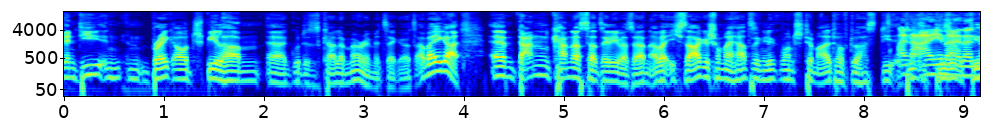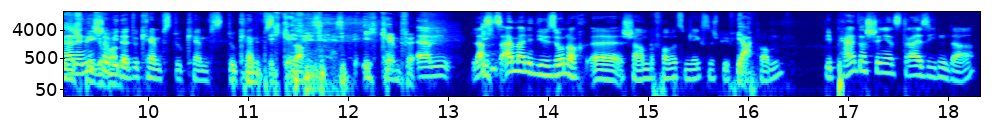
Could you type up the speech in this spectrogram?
wenn die ein, ein Breakout-Spiel haben, äh, gut, es ist Kyler Murray mit Zach Ertz, aber egal, ähm, dann kann das tatsächlich was werden. Aber ich sage schon mal herzlichen Glückwunsch, Tim Althoff, du hast die, Ah, diese, nein, diese, nein, nein, nein, Spiel nicht schon wieder. Du kämpfst, du kämpfst, du kämpfst. Ich, So. ich kämpfe. Ähm, lass uns einmal in die Division noch äh, schauen, bevor wir zum nächsten Spiel Ja. kommen. Die Panthers stehen jetzt 3-7 da.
